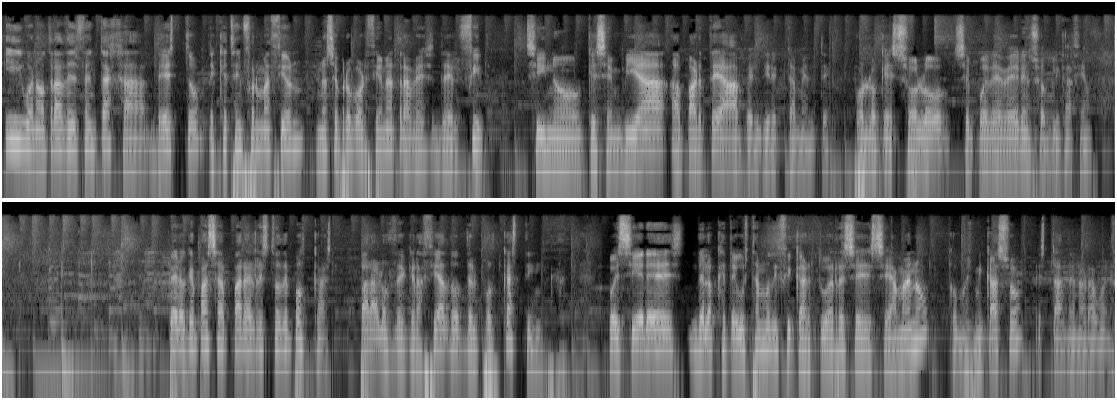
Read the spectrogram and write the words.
Y bueno, otra desventaja de esto es que esta información no se proporciona a través del feed, sino que se envía aparte a Apple directamente, por lo que solo se puede ver en su aplicación. Pero ¿qué pasa para el resto de podcasts? Para los desgraciados del podcasting. Pues si eres de los que te gusta modificar tu RSS a mano, como es mi caso, estás de enhorabuena.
